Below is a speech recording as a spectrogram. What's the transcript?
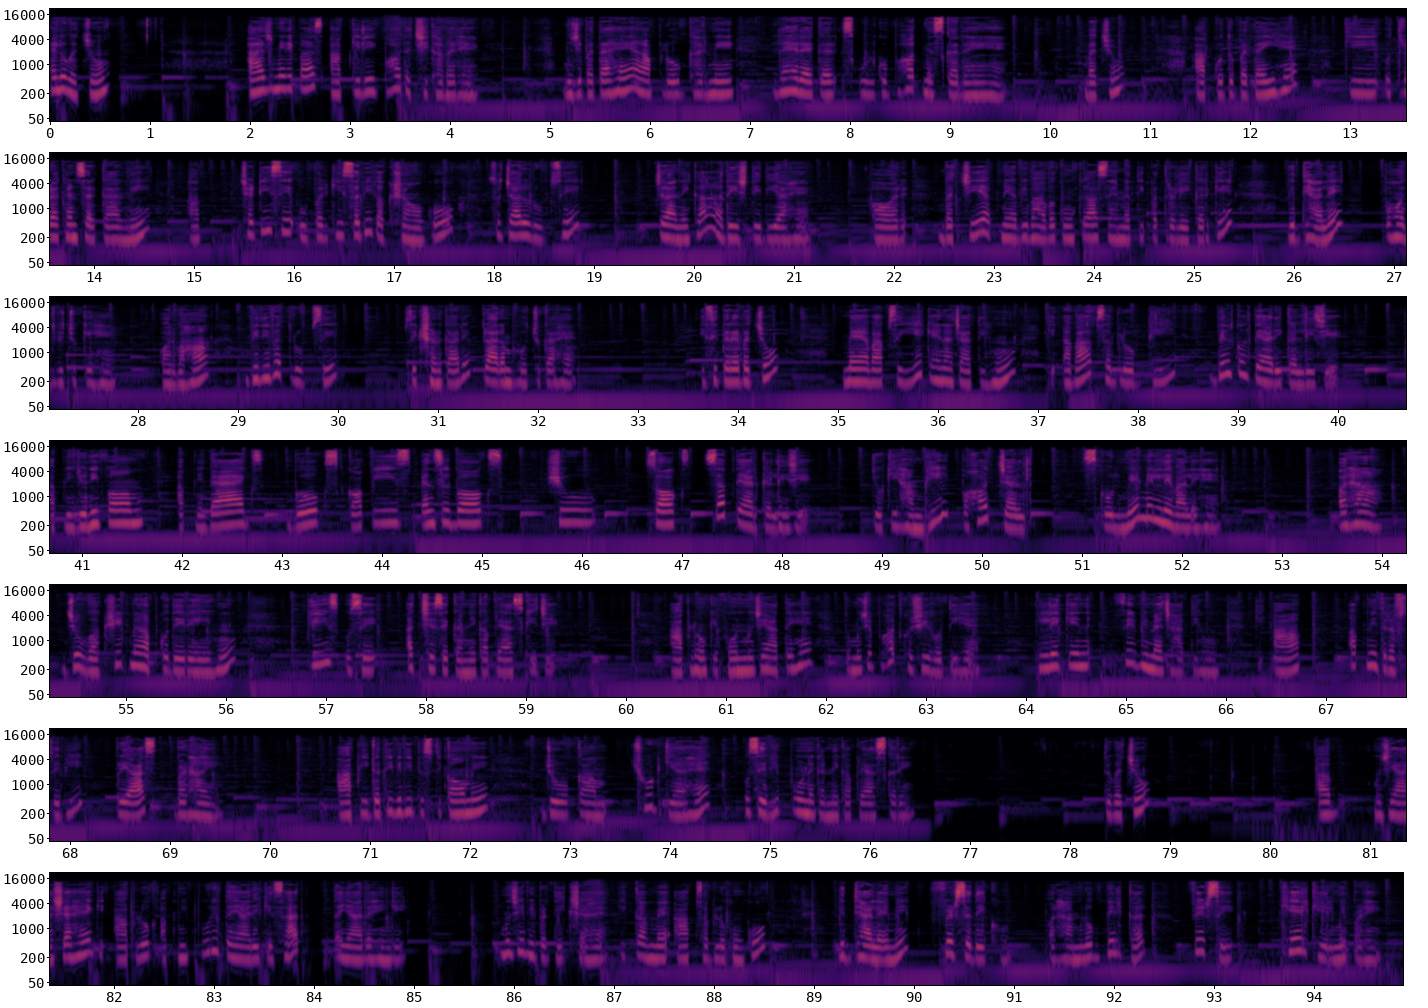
Hello बच्चों। आज मेरे पास आपके लिए एक बहुत अच्छी खबर है। मुझे पता है आप लोग घर में रह रहकर स्कूल को बहुत मिस कर रहे हैं। बच्चों, आपको तो पता ही है कि उत्तराखंड सरकार ने अब छठी से ऊपर की सभी कक्षाओं को सुचारू रूप से चलाने का आदेश दे दिया है और बच्चे अपने अभिभावकों का सहमति पत्र लेकर के विद्यालय पहुँच भी चुके हैं और वहाँ विधिवत रूप से शिक्षण कार्य प्रारंभ हो चुका है। इसी तरह बच्चों, मैं अब आपसे ये कहना चाहती हूँ कि अब आप सब लोग भी बिल्कुल तैयारी कर लीजिए। अपनी यूनिफॉर्म, अपनी bags, books, copies, pencil box, shoe, socks सब तैयार कर लीजिए, क्योंकि हम भी बहुत जल्द स्कूल में मिलने वाले हैं। और हाँ जो वर्कशीट मैं आपको दे रही हूँ प्लीज़ उसे अच्छे से करने का प्रयास कीजिए। आप लोगों के फ़ोन मुझे आते हैं तो मुझे बहुत खुशी होती है। लेकिन फिर भी मैं चाहती हूँ कि आप अपनी तरफ़ से भी प्रयास बढ़ाएँ। आपकी गतिविधि पुस्तिकाओं में जो काम छूट गया है, उसे भी पूर्ण करने का प्रयास करें। तो बच्चों, अब मुझे आशा है कि आप लोग अपनी पूरी तैयारी के साथ तैयार रहेंगे। मुझे भी प्रतीक्षा है कि कब मैं आप सब लोगों को विद्यालय में फिर से देखूँ और हम लोग मिलकर फिर से खेल खेल में पढ़ें।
